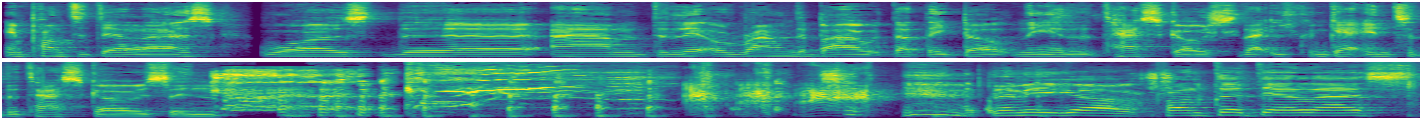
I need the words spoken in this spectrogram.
in Pontarddulais was the um, the little roundabout that they built near the Tesco's so that you can get into the Tesco's and. Let me go. Pontarddulais.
